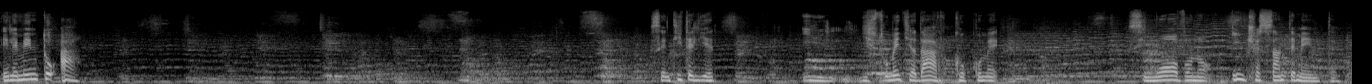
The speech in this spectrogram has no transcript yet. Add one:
Elemento A. Sentite gli, gli strumenti ad arco come si muovono incessantemente.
